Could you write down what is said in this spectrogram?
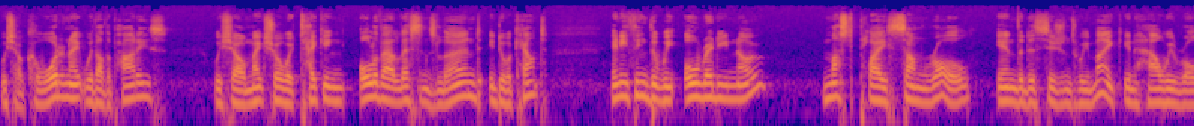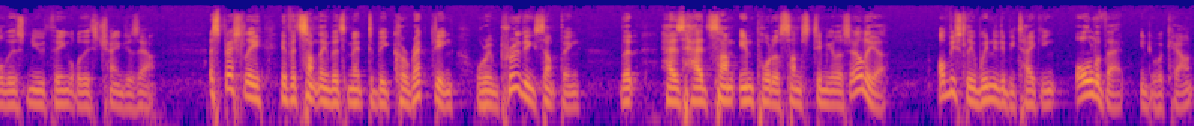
we shall coordinate with other parties, we shall make sure we're taking all of our lessons learned into account. Anything that we already know must play some role in the decisions we make in how we roll this new thing or this changes out. Especially if it's something that's meant to be correcting or improving something that has had some input or some stimulus earlier. Obviously, we need to be taking all of that into account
